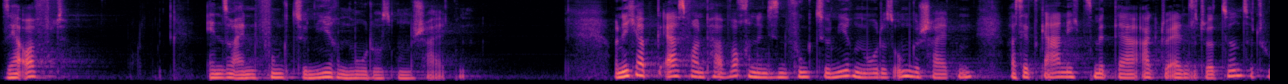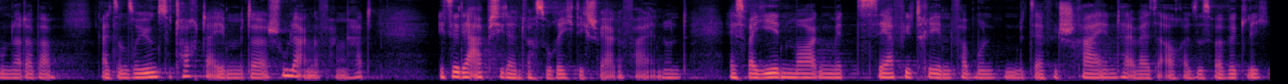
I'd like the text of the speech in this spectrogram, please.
sehr oft in so einen funktionieren Modus umschalten. Und ich habe erst vor ein paar Wochen in diesen funktionieren Modus umgeschalten, was jetzt gar nichts mit der aktuellen Situation zu tun hat, aber als unsere jüngste Tochter eben mit der Schule angefangen hat, ist ihr der Abschied einfach so richtig schwer gefallen. Und es war jeden Morgen mit sehr viel Tränen verbunden, mit sehr viel Schreien teilweise auch. Also es war wirklich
